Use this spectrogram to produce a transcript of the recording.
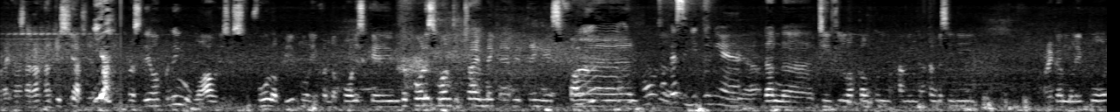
mereka sangat antusias ya Iya. first day opening wow this is full of people even the police came the police want to try make everything is fun Oh, sampai segitunya. Ya, dan uh, TV lokal pun kami datang ke sini mereka meliput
